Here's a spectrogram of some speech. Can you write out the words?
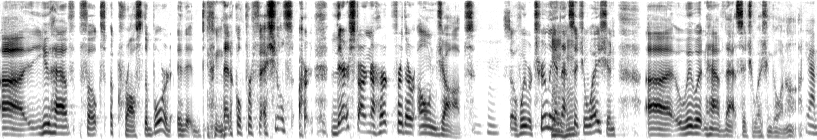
Uh, you have folks across the board. Uh, the Medical professionals are they're starting to hurt for their own jobs. So if we were truly in that situation, uh, we wouldn't have that situation going on. Yeah,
